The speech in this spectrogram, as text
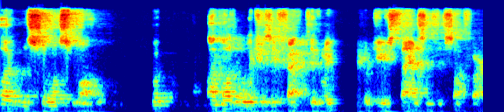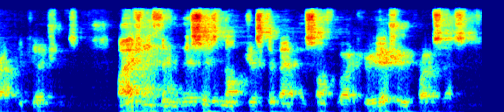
open source model, a model which has effectively produced thousands of software applications. I actually think this is not just about the software creation process,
